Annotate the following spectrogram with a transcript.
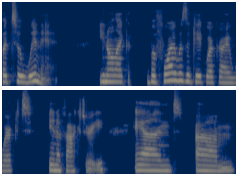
but to win it. You know, like before I was a gig worker, I worked in a factory and um,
